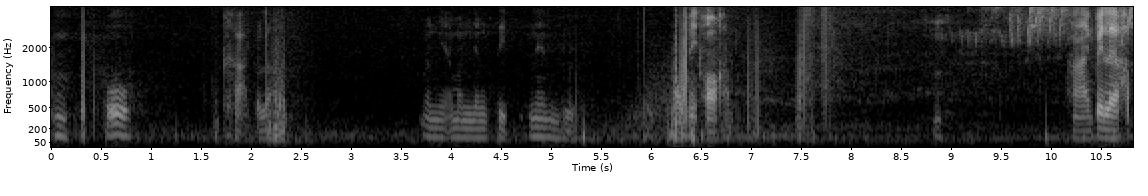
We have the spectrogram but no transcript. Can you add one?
อืมโอ้ขาดไปแล้วครับอันเนี้ยมันยังติดแน่นอยู่เอาไม่ออกครับ หายไปแล้วครับ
